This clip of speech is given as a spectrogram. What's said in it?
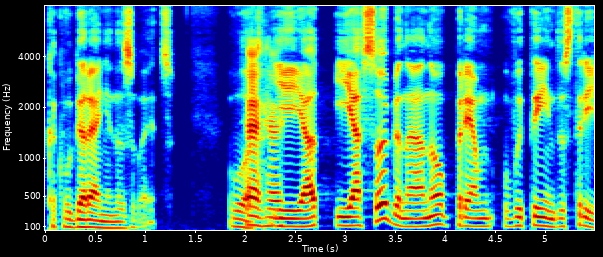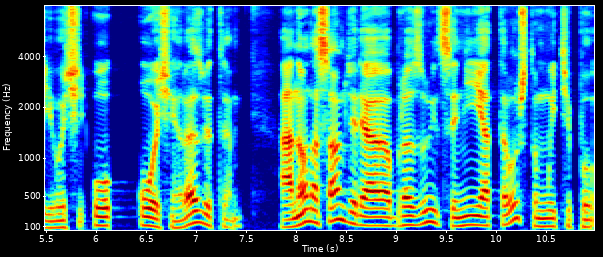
как выгорание называется. Вот. И, и особенно оно прям в ИТ-индустрии очень, о, очень развито. Оно на самом деле образуется не от того, что мы типа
